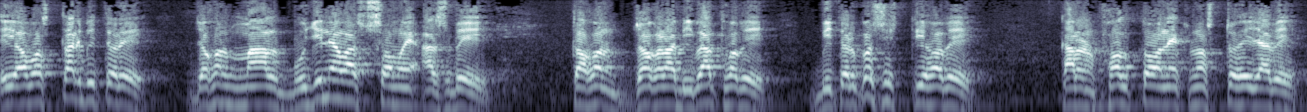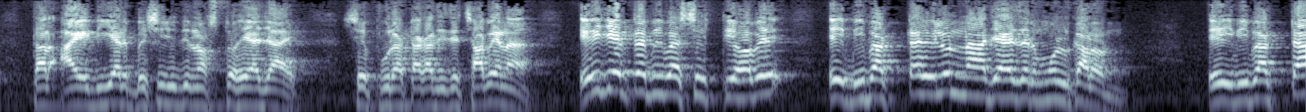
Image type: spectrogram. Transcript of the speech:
এই অবস্থার ভিতরে যখন মাল বুঝে নেওয়ার সময় আসবে, তখন ঝগড়া বিবাদ হবে, বিতর্ক সৃষ্টি হবে। কারণ ফল তো অনেক নষ্ট হয়ে যাবে, তার আইডিয়ার বেশি যদি নষ্ট হয়ে যায়, সে পুরা টাকা দিতে চাবে না। এই যে একটা বিবাদ সৃষ্টি হবে, এই বিবাদটা হইল না জায়েজের মূল কারণ। এই বিবাদটা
